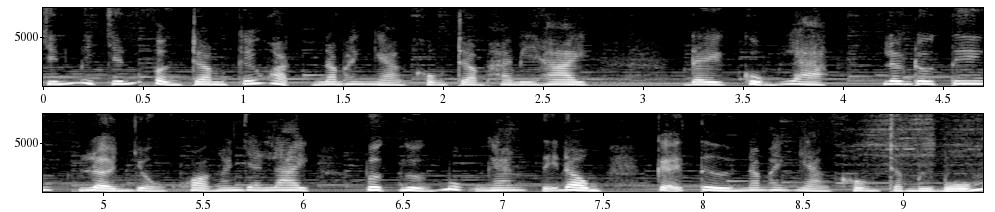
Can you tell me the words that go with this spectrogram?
99% kế hoạch năm 2022. Đây cũng là lần đầu tiên lợi nhuận Hoàng Anh Gia Lai vượt ngưỡng 1.000 tỷ đồng kể từ năm 2014.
